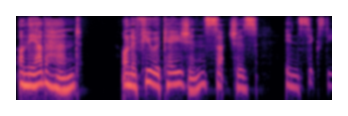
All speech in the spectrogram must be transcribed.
On the other hand, on a few occasions, such as in 16...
